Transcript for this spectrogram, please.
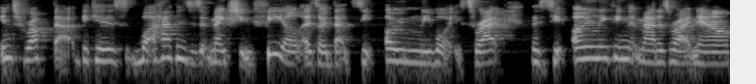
interrupt that, because what happens is it makes you feel as though that's the only voice, right? That's the only thing that matters right now.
